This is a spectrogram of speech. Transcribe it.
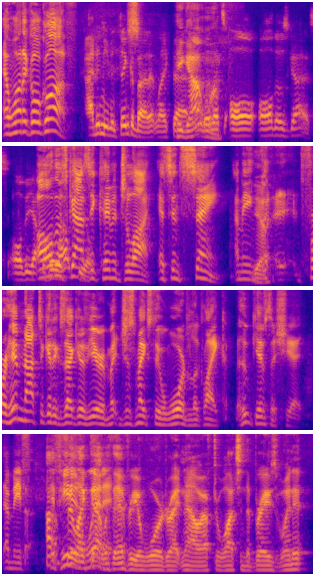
And won a Gold Glove. I didn't even think about it like that. He got you know, one. That's all. All those guys. All the all those outfield. guys that came in July. It's insane. I mean, yeah. Uh, for him not to get executive year, it just makes the award look like who gives a shit. I mean, if, I if he feel like that it, with every award right now after watching the Braves win it.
